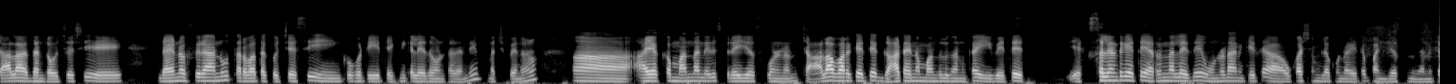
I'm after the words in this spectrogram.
చాలా దాంట్లో వచ్చేసి డైనోఫిరాను తర్వాతకు వచ్చేసి ఇంకొకటి టెక్నికల్ ఏదో ఉంటుందండి మర్చిపోయినాను ఆ ఆ యొక్క మందు అనేది స్ప్రే చేసుకున్నాను. చాలా వరకు అయితే ఘాటైన మందులు కనుక ఇవైతే ఎక్సలెంట్గా అయితే ఎర్రనెల అయితే ఉండడానికి అయితే అవకాశం లేకుండా అయితే పనిచేస్తుంది కనుక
